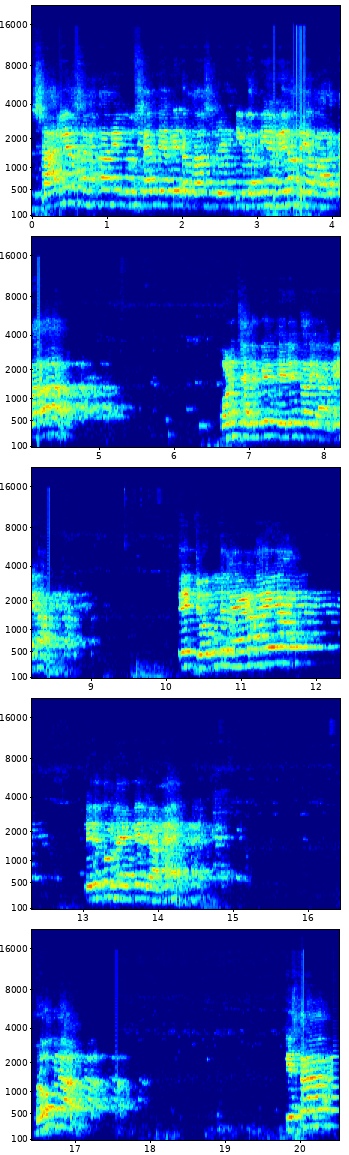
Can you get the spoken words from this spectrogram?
ਸਾਰੀਆਂ ਸੰਗਤਾਂ ਨੇ ਗੁਰੂ ਸਾਹਿਬ ਦੇ ਅੱਗੇ ਅਰਦਾਸ ਬੇਨਤੀ ਕਰਨੀ ਹੈ, ਮੇਰਾ ਦੇ ਮਾਲਕਾ, ਹੁਣ ਚੱਲ ਕੇ ਤੇਰੇ ਘਰ ਆ ਗਏ ਆ। ਤੇ ਜੋ ਕੁਝ ਲੈਣ ਆਏ ਆ, ਤੇਰੇ ਤੋਂ ਲੈ ਕੇ ਜਾਣਾ ਹੈ। ਰੋਗ ਨਾਲ ਕਿਸ ਤਰ੍ਹਾਂ?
